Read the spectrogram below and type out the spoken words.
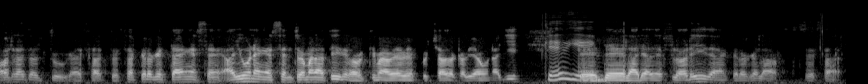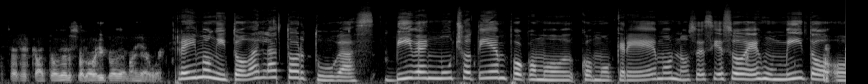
Otra tortuga, exacto. Esa creo que está en el hay una en el centro de Manatí, que la última vez había escuchado que había una allí, Qué es bien. del área de Florida, creo que la, se rescató del zoológico de Mayagüez. Raymond, ¿y todas las tortugas viven mucho tiempo como, como creemos? No sé si eso es un mito o,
